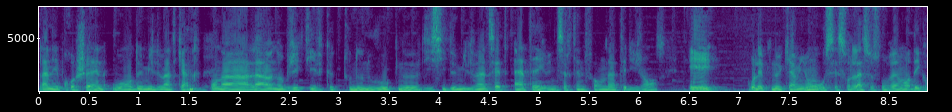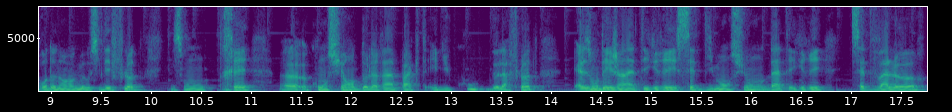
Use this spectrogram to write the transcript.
l'année prochaine ou en 2024. On a là un objectif que tous nos nouveaux pneus d'ici 2027 intègrent une certaine forme d'intelligence et pour les pneus camions, où là, ce sont vraiment des gros donneurs, mais aussi des flottes qui sont donc très euh, conscientes de leur impact et du coût de la flotte. Elles ont déjà intégré cette dimension, d'intégrer cette valeur,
